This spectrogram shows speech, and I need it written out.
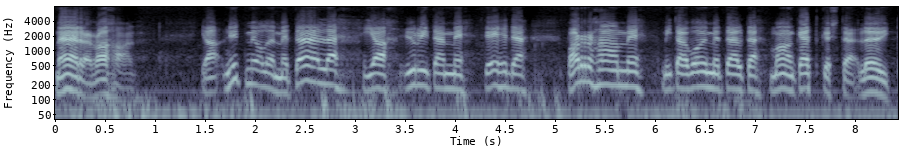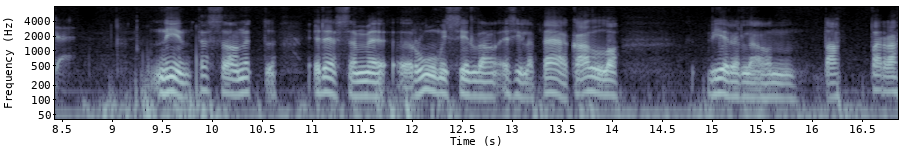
määrärahan. Ja nyt me olemme täällä ja yritämme tehdä parhaamme, mitä voimme täältä maan kätköstä löytää. Niin, tässä on nyt edessämme ruumis, sillä on esillä pääkallo, vierellä on tappara,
